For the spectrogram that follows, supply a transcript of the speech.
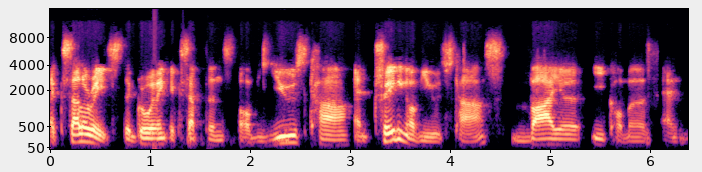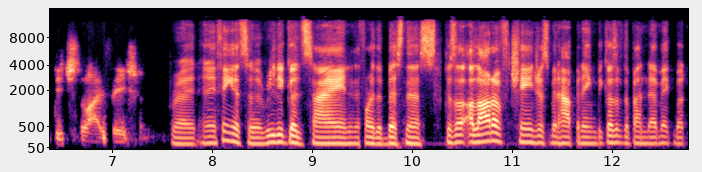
accelerates the growing acceptance of used car and trading of used cars via e commerce and digitalization. Right. And I think it's a really good sign for the business because a lot of change has been happening because of the pandemic, but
